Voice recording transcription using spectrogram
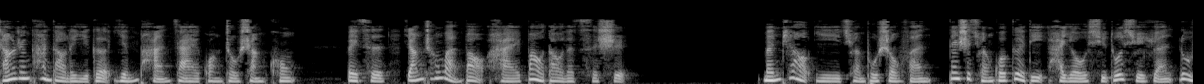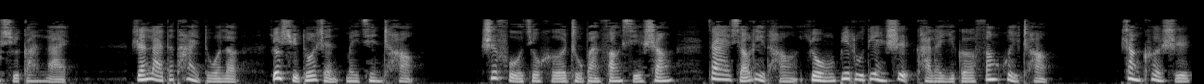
常人看到了一个银盘在广州上空。为此，《羊城晚报》还报道了此事。门票已全部售完，但是全国各地还有许多学员陆续赶来，人来的太多了，有许多人没进场。师傅就和主办方协商，在小礼堂用闭路电视开了一个分会场。上课时，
